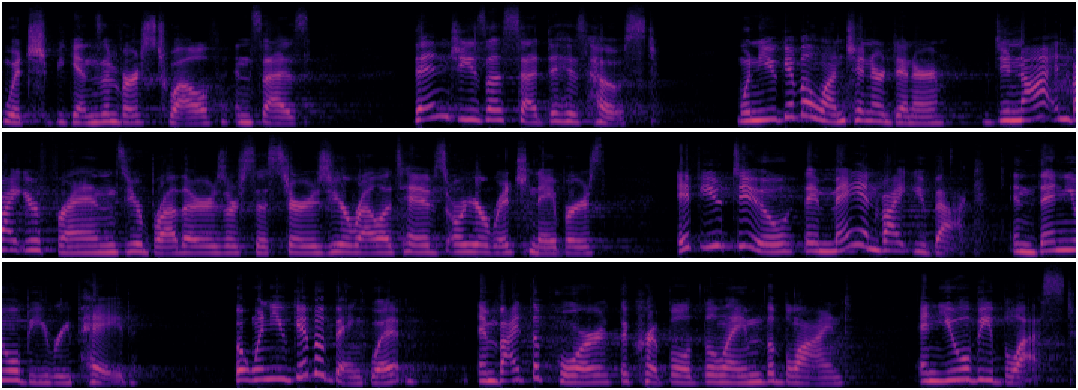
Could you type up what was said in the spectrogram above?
which begins in verse 12 and says, Then Jesus said to his host, When you give a luncheon or dinner, do not invite your friends, your brothers or sisters, your relatives, or your rich neighbors. If you do, they may invite you back, and then you will be repaid. But when you give a banquet, invite the poor, the crippled, the lame, the blind, and you will be blessed.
